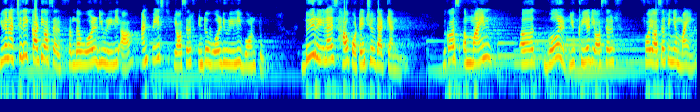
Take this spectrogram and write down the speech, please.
you can actually cut yourself from the world you really are and paste yourself into a world you really want to. Do you realize how potential that can be? Because a mind, a world you create yourself for yourself in your mind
